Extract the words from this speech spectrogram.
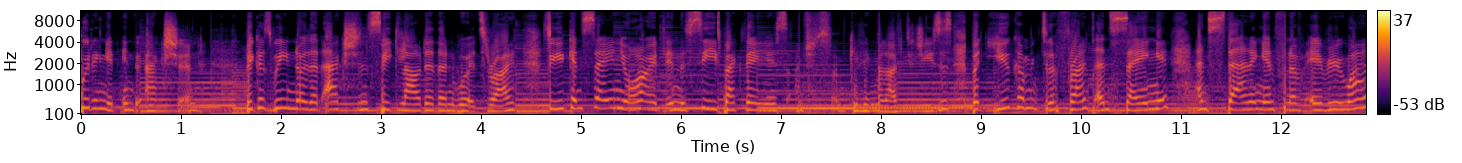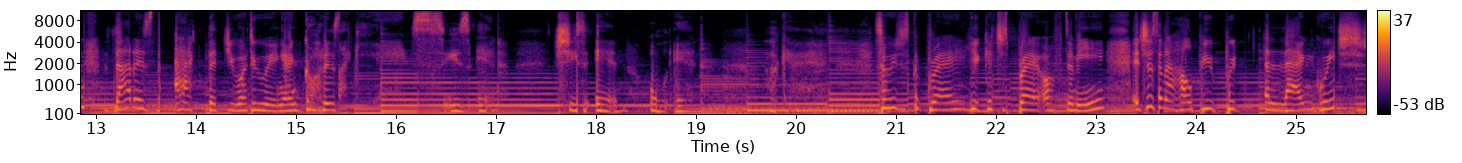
putting it into action. Because we know that actions speak louder than words, right? So you can say in your heart, in the seat back there, yes, I'm just I'm giving my life to Jesus. But you coming to the front and saying it and standing in front of everyone, that is the act that you are doing. And God is like, yes, He's in. She's in, all in. Okay. So we're just gonna pray. You can just pray after me. It's just gonna help you put a language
